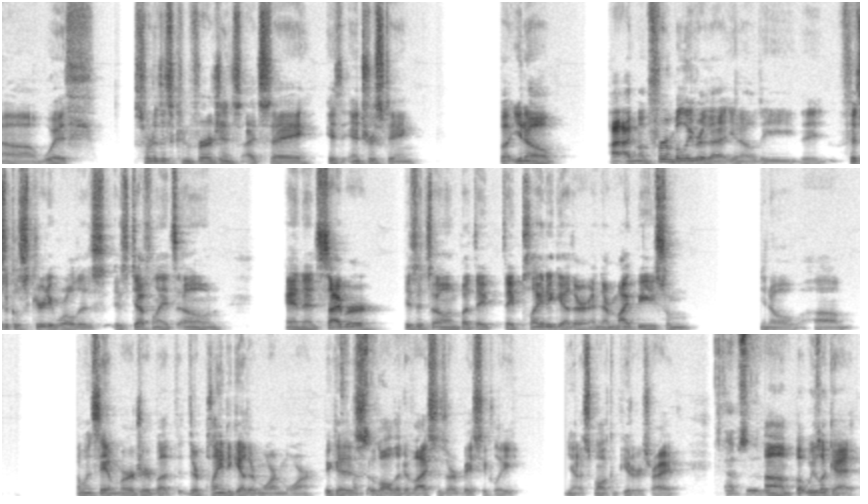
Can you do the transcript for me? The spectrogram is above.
uh, with sort of this convergence. I'd say is interesting, but you know, I, am a firm believer that you know the the physical security world is is definitely its own, and then cyber is its own, but they they play together, and there might be some, you know. Um, I wouldn't say a merger, but they're playing together more and more because Absolutely. of all the devices are basically, you know, small computers, right? Absolutely. Um, but we look at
